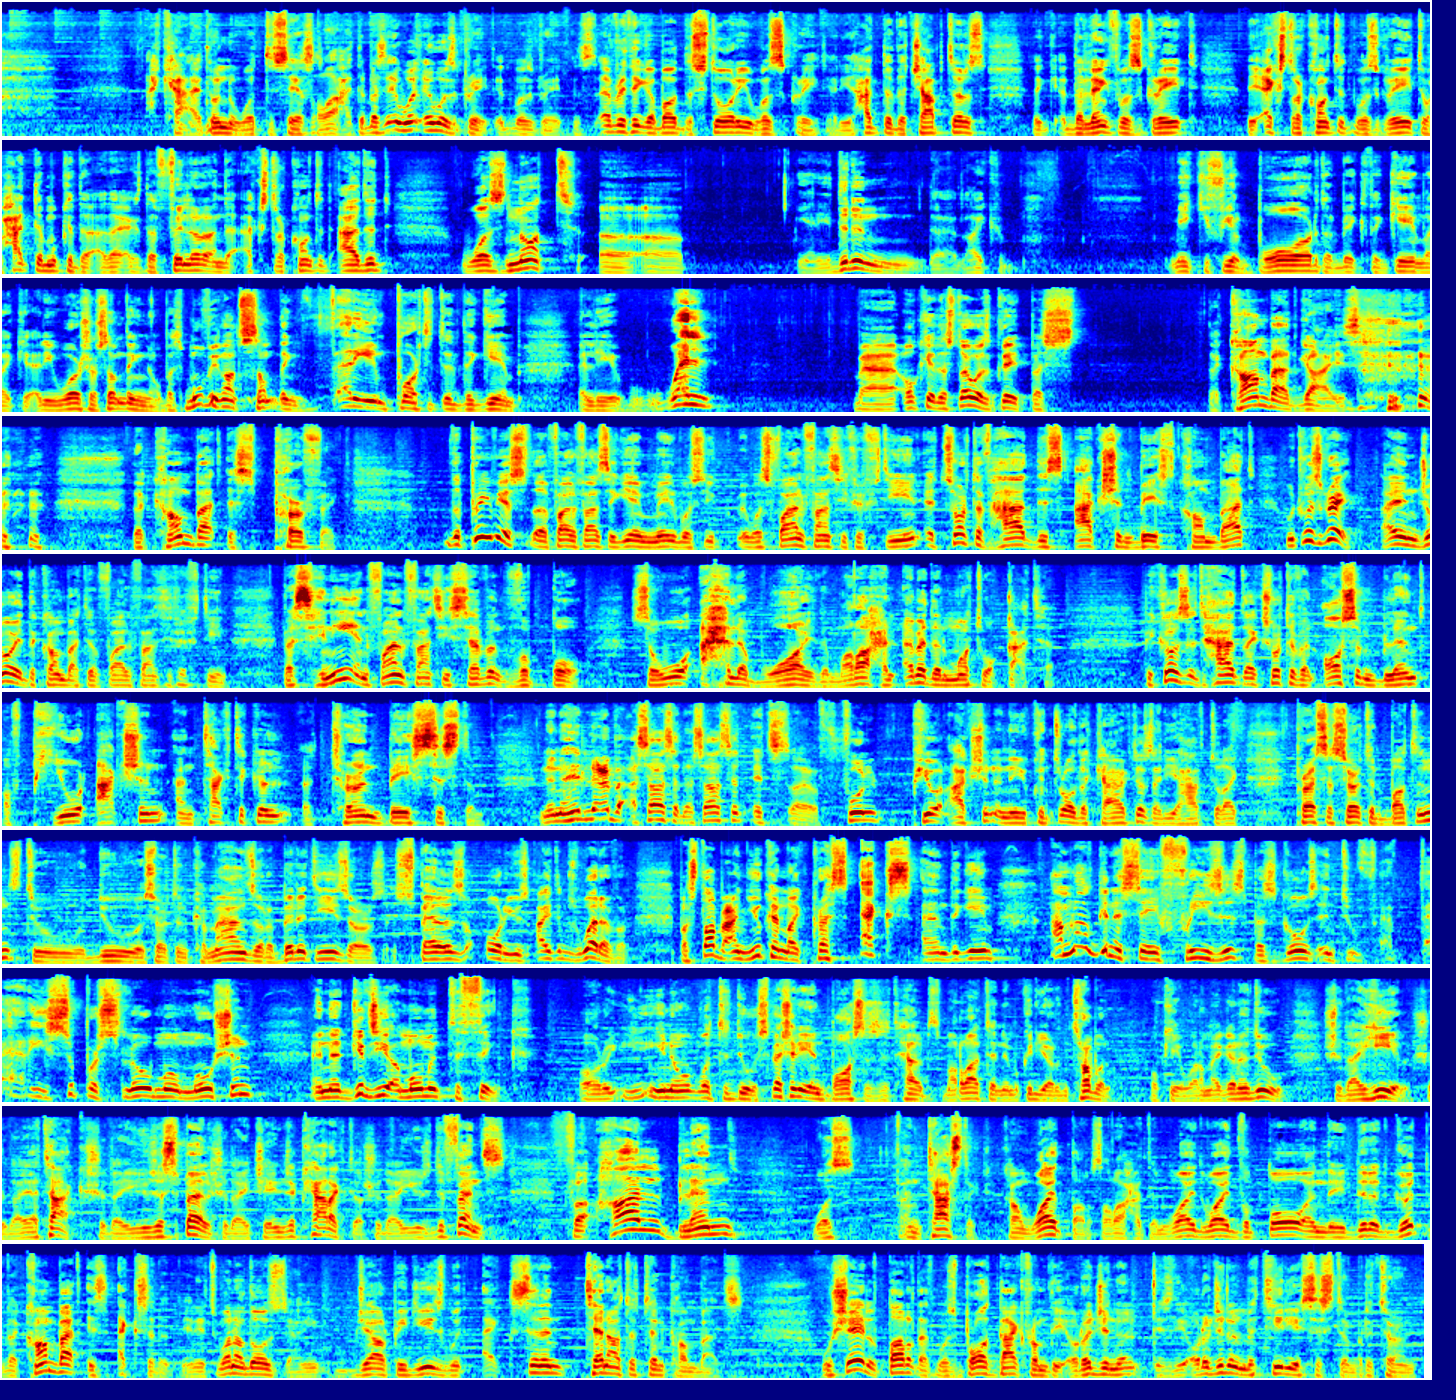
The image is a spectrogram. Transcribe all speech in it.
I can't. I don't know what to say صراحة, but it was, it was great. It was great. It's, everything about the story was great. يعني حتى the chapters, the, the length was great. The extra content was great. وحتى ممكن the, the, the filler and the extra content added was not uh, uh, yeah, it didn't uh, like make you feel bored or make the game like any worse or something. No, but moving on to something very important in the game. اللي, well, uh, okay, the story was great, but the combat, guys, the combat is perfect. The previous uh, Final Fantasy game made was it was Final Fantasy 15. It sort of had this action-based combat, which was great. I enjoyed the combat in Final Fantasy 15. بس هني in Final Fantasy 7 ضبطوه سووه أحلى بوايد مراحل أبدا ما توقعتها because it had like sort of an awesome blend of pure action and tactical uh, turn-based system. لان هي اللعبه اساسا اساسا it's uh, full pure action and you control the characters and you have to like press a certain buttons to do certain commands or abilities or spells or use items whatever but طبعا you can like press X and the game I'm not gonna say freezes but goes into a very super slow mo motion and it gives you a moment to think or you know what to do especially in bosses it helps. مرات you're in trouble. Okay what am I gonna do? Should I heal? Should I attack? Should I use a spell? Should I change a character? Should I use defense? فهالblend was fantastic. Come wide طار صراحة. wide the ضبطوه and they did it good. The combat is excellent. and it's one of those JRPGs with excellent 10 out of 10 combats. والشيء tar that was brought back from the original is the original materia system returned.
